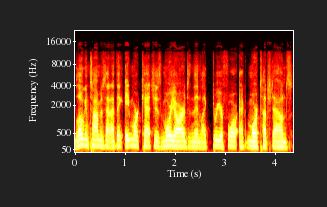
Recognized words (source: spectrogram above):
Logan Thomas had I think eight more catches, more yards, and then like three or four more touchdowns.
